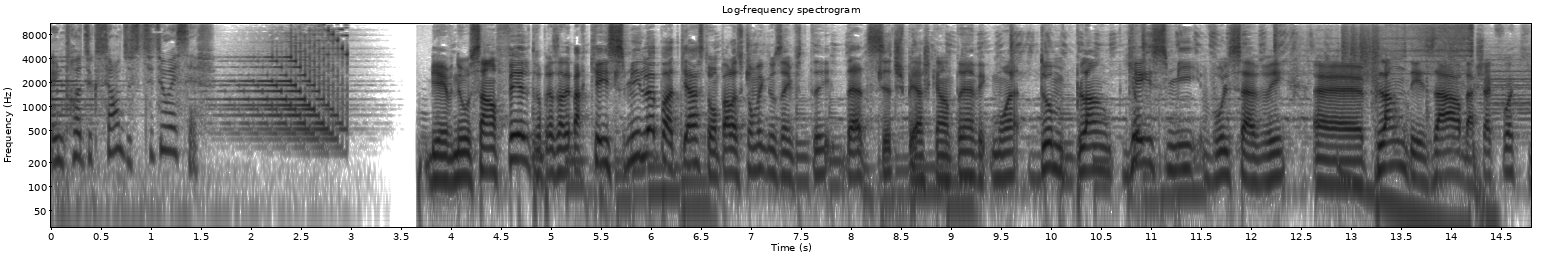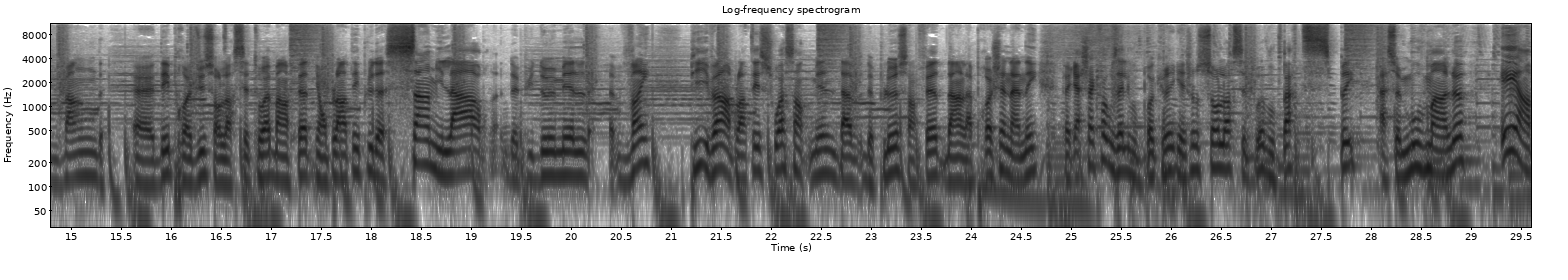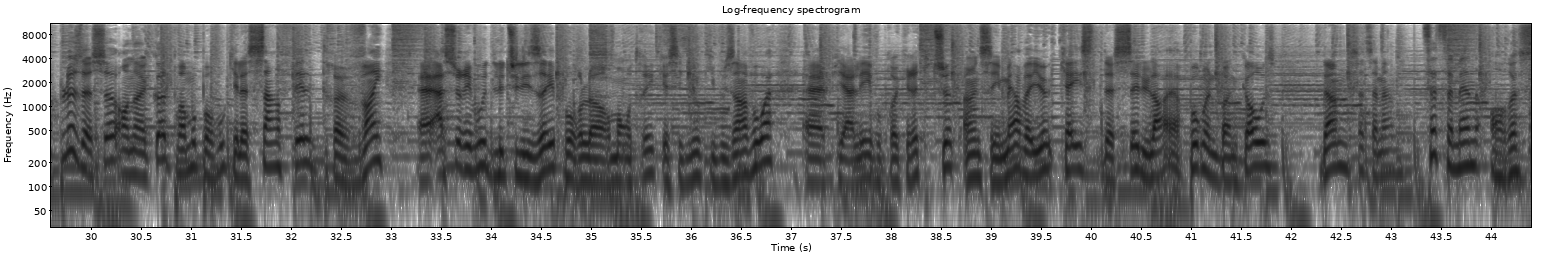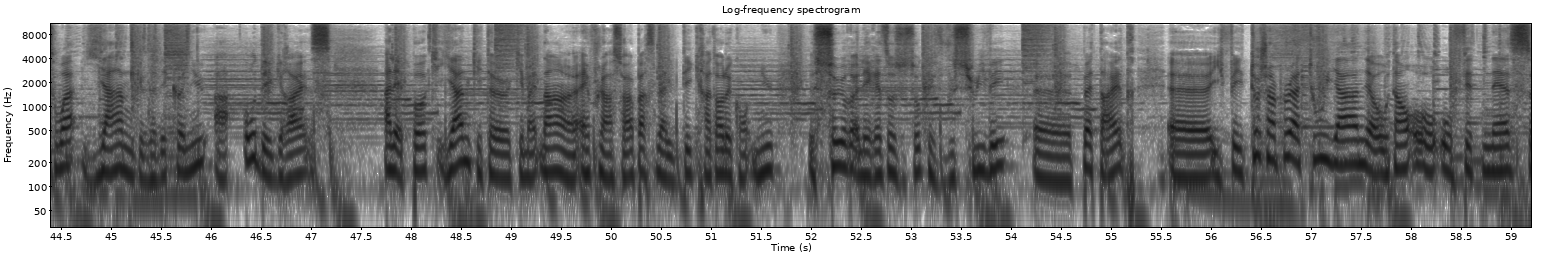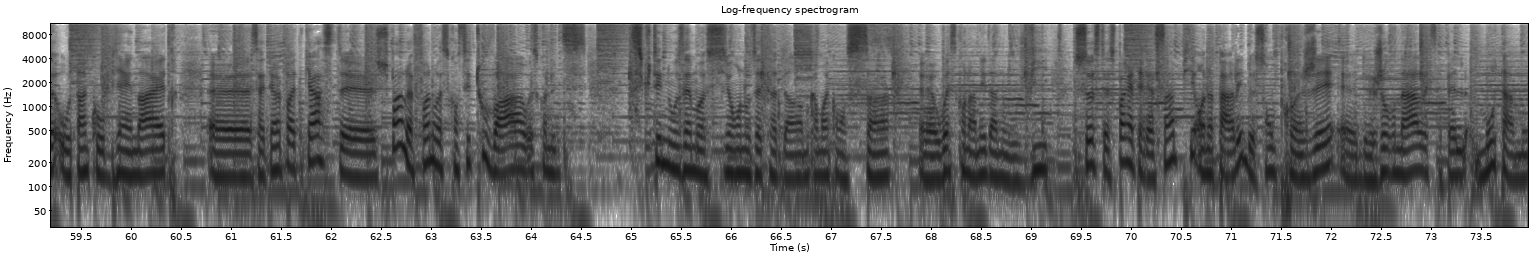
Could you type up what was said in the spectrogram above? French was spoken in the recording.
une production du Studio SF. Bienvenue au Sans Filtre, présenté par Case Me, le podcast où on parle de ce qu'on veut avec nos invités. That's it, je suis PH Quentin avec moi. Doom Plante, Case Me, vous le savez, euh, plante des arbres à chaque fois qu'ils vendent euh, des produits sur leur site web. En fait, ils ont planté plus de 100 000 arbres depuis 2020. Puis ils veulent en planter 60 000 d'av- de plus, en fait, dans la prochaine année. Fait qu'à chaque fois que vous allez vous procurer quelque chose sur leur site web, vous participez à ce mouvement-là. Et en plus de ça, on a un code promo pour vous qui est le sans filtre 20. Euh, Assurez-vous de l'utiliser pour leur montrer que c'est nous qui vous envoie. Euh, puis allez vous procurer tout de suite un de ces merveilleux cases de cellulaire pour une bonne cause. Dom, cette semaine? Cette semaine, on reçoit Yann, que vous avez connu à Eau des Graisses. À l'époque, Yann, qui est, est maintenant un influenceur, personnalité, créateur de contenu sur les réseaux sociaux que vous suivez euh, peut-être. Euh, il fait touche un peu à tout, Yann, autant au, fitness, autant qu'au bien-être. Euh, ça a été un podcast euh, super le fun où est-ce qu'on s'est ouvert, où est-ce qu'on a dis- discuté de nos émotions, nos états d'âme, comment qu'on se sent, euh, où est-ce qu'on en est dans nos vies. Ça, c'était super intéressant. Puis on a parlé de son projet euh, de journal qui s'appelle Mot à mot.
